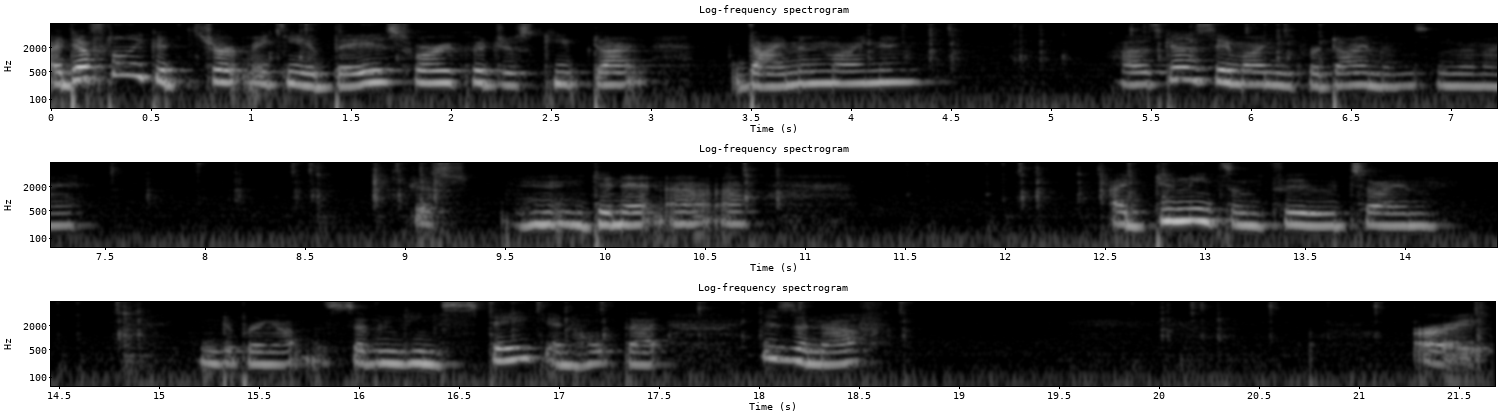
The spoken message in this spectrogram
I definitely could start making a base where I could just keep di diamond mining. I was gonna say mining for diamonds, and then I just didn't. I don't know. I do need some food, so I'm going to bring out the 17 steak and hope that is enough. Alright,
